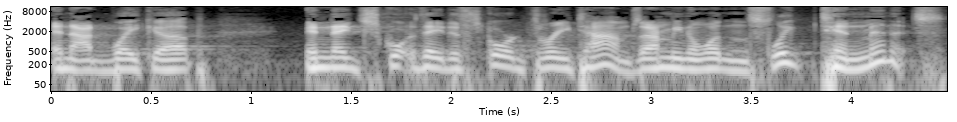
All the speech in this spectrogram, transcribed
and I'd wake up and they'd score. They'd have scored three times. I mean, I wasn't asleep ten minutes,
